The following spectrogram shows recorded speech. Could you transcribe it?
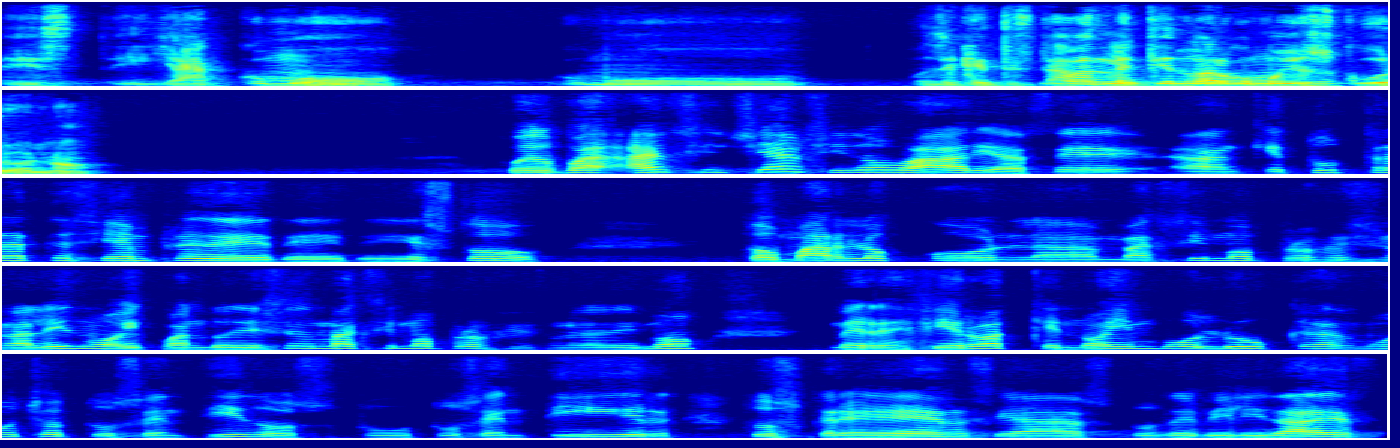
este ya como, como, pues de que te estabas metiendo algo muy oscuro, ¿no? Pues han, sí han sido varias, eh, aunque tú trates siempre de, de, de esto tomarlo con la máximo profesionalismo y cuando dices máximo profesionalismo me refiero a que no involucras mucho tus sentidos, tu, tu sentir, tus creencias, tus debilidades,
